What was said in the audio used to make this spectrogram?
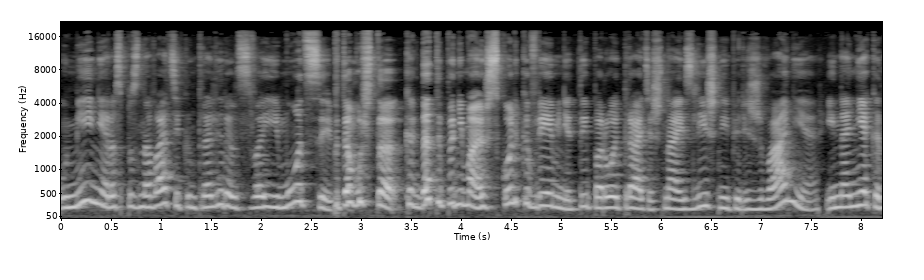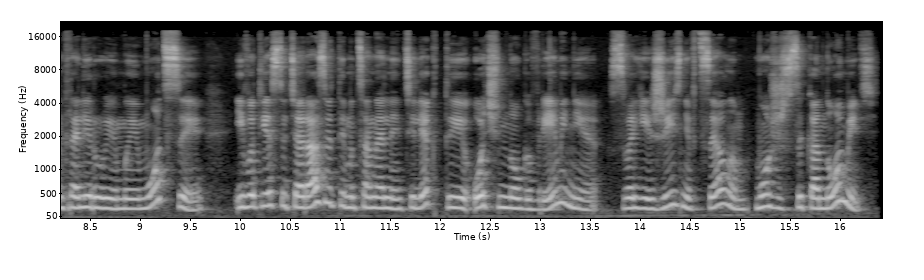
умение распознавать и контролировать свои эмоции, потому что когда ты понимаешь, сколько времени ты порой тратишь на излишние переживания и на неконтролируемые эмоции, и вот если у тебя развитый эмоциональный интеллект, ты очень много времени своей жизни в целом можешь сэкономить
